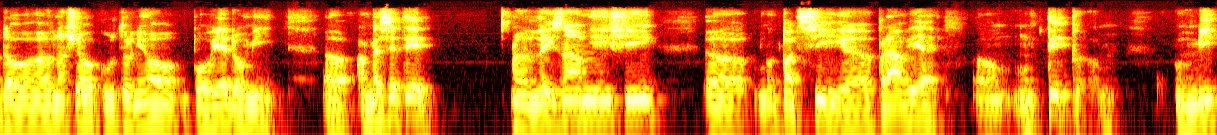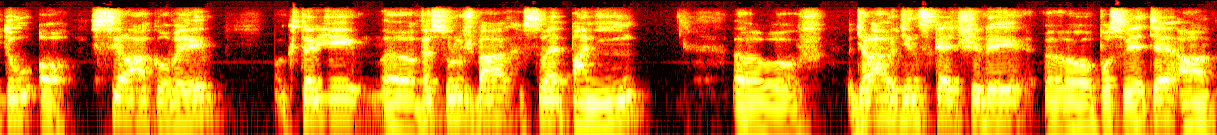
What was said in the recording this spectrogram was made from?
do našeho kulturního povědomí. A mezi ty nejznámější patří právě typ mýtů o Silákovi, který ve službách své paní dělá hrdinské činy po světě a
